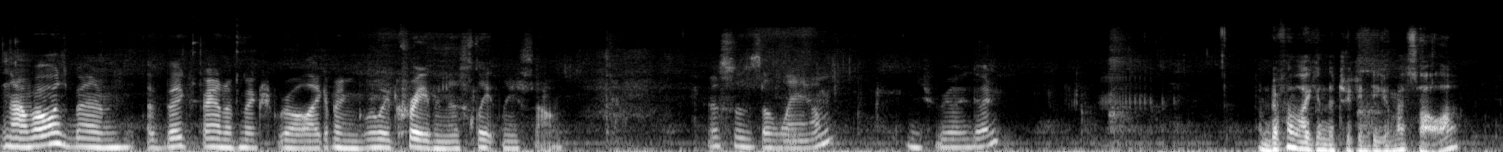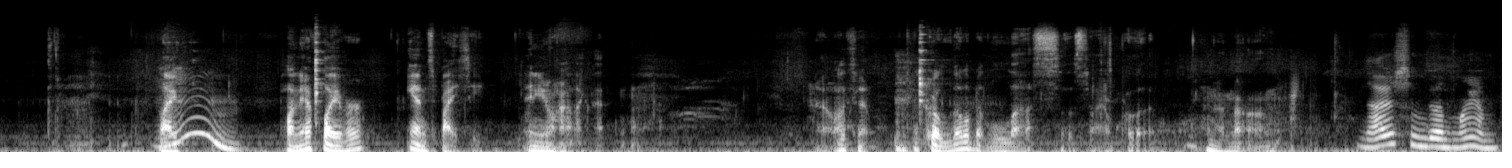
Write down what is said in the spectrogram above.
Now I've always been a big fan of mixed grill. Like I've been really craving this lately, so this is the lamb. It's really good. I'm definitely liking the chicken tikka masala. Like plenty of flavor and spicy. And you know how I like that. Now let's let's go a little bit less this time for the and, um, That is some good lamb.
